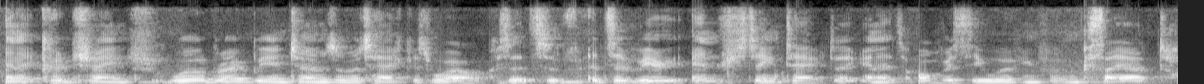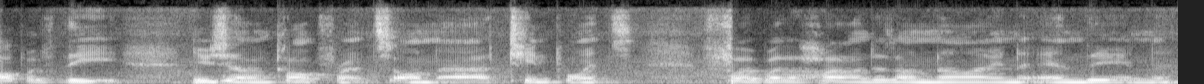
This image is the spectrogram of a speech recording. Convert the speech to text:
And it could change world rugby in terms of attack as well, because it's a, it's a very interesting tactic, and it's obviously working for them because they are top of the New Zealand conference on uh, 10 points, followed by the Highlanders on 9, and then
